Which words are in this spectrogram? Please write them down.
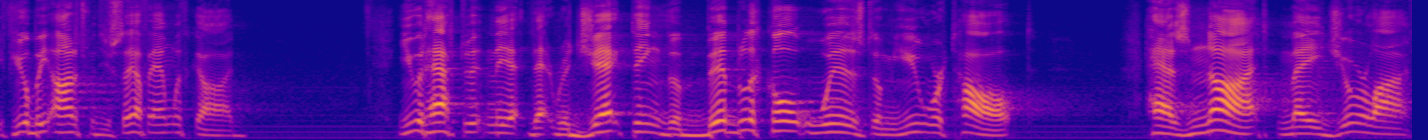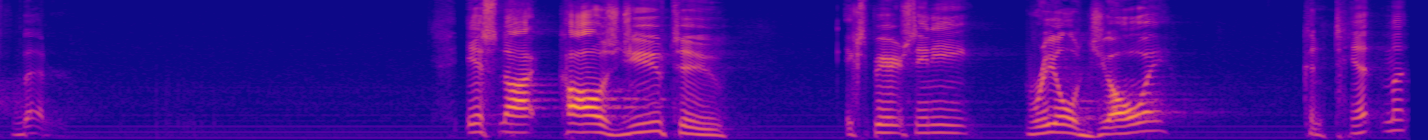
if you'll be honest with yourself and with God, you would have to admit that rejecting the biblical wisdom you were taught has not made your life better. It's not caused you to experience any real joy, contentment,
